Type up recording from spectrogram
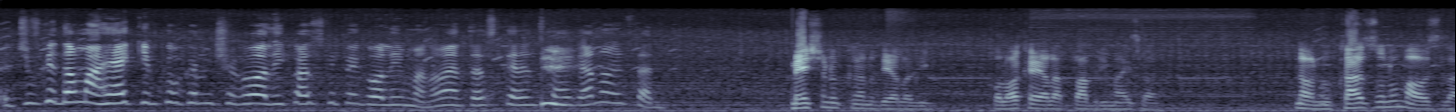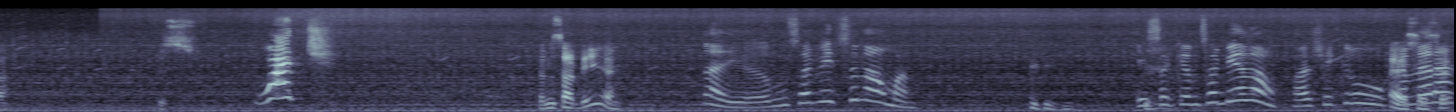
Eu tive que dar uma ré aqui porque o cara não chegou ali, quase que pegou ali, mano. Não é, tá querendo descarregar não, tá? Mexe no cano dela ali. Coloca ela pra abrir mais lá. Não, no caso no mouse lá. Isso. What? Você não sabia? Não, eu não sabia disso não, mano. Isso aqui eu não sabia não. Eu achei que o É, cano você era... sa-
